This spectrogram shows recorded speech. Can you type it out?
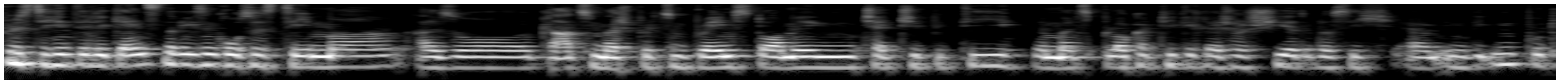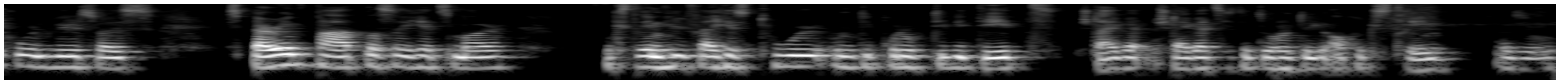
künstliche Intelligenz ein riesengroßes Thema. Also gerade zum Beispiel zum Brainstorming, ChatGPT, wenn man jetzt Blogartikel recherchiert oder sich ähm, irgendwie Input holen will, so als Sparring-Partner, sage ich jetzt mal, extrem hilfreiches Tool und die Produktivität steigert, steigert sich dadurch natürlich auch extrem. Also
